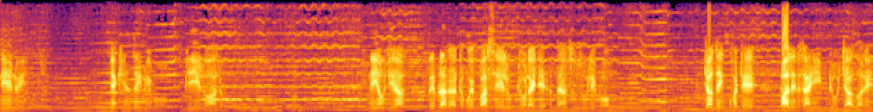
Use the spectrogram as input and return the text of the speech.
နှင်းတွေမြက်ခင်းစိမ့်တွေပေါ်ပြေးလွှားလို့နေအောင်ကြီးဟာပေပလာတာတပွဲပါဆဲလို့ပြောလိုက်တဲ့အတန်ဆူဆူလေးပေါ့ကြောက်စိတ်ခွက်တဲ့ဘာလင်တိုင်းကြီးပြိုကျသွားတယ်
